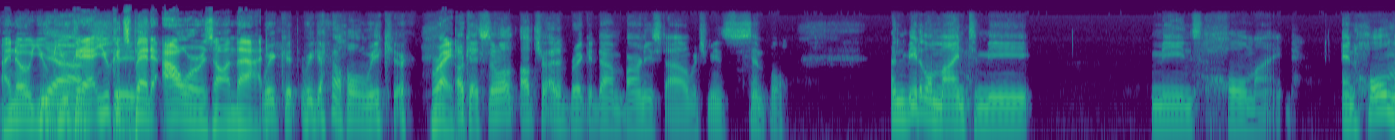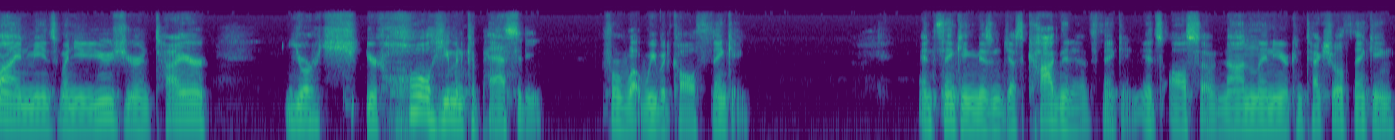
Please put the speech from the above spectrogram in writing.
I know you yeah, you could you could spend hours on that. We could we got a whole week here. Right. Okay, so I'll, I'll try to break it down Barney style, which means simple. Unbeatable mind to me means whole mind. And whole mind means when you use your entire your your whole human capacity for what we would call thinking. And thinking isn't just cognitive thinking. It's also nonlinear contextual thinking.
